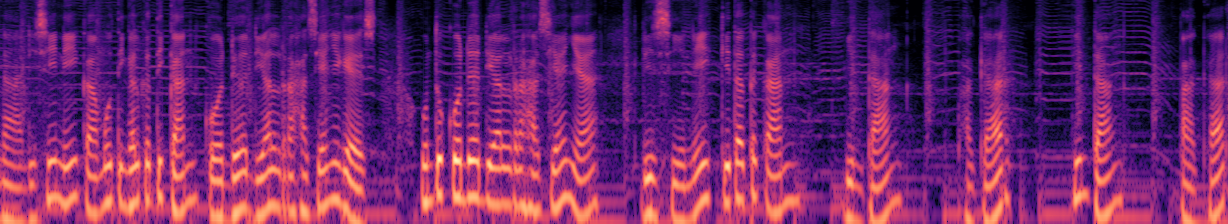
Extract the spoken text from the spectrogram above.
Nah di sini kamu tinggal ketikkan kode dial rahasianya guys. Untuk kode dial rahasianya di sini kita tekan bintang pagar bintang pagar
